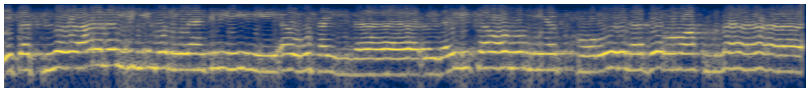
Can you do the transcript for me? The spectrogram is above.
لتتلو عليهم الذي أوحينا إليك وهم يكفرون بالرحمن.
